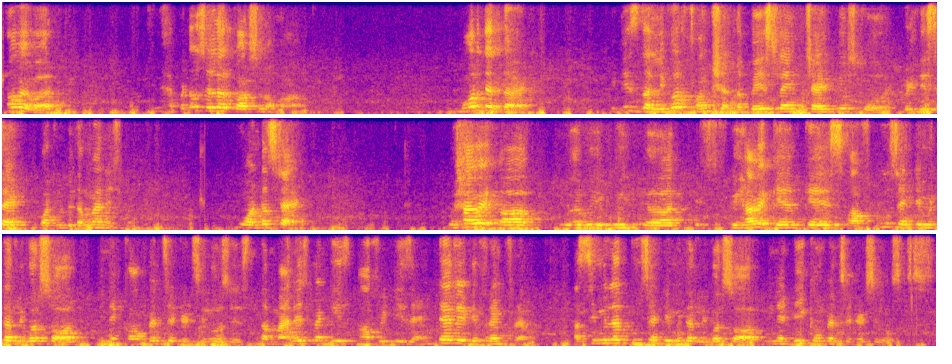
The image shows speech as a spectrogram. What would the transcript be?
However, hepatocellular carcinoma, more than that, it is the liver function, the baseline Child-Pugh score will decide what will be the management. You understand, we have a uh, we, we, uh, if we have a case of 2 centimeter liver sol in a compensated cirrhosis, the management is of it is entirely different from a similar 2 centimeter liver sol in a decompensated cirrhosis.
